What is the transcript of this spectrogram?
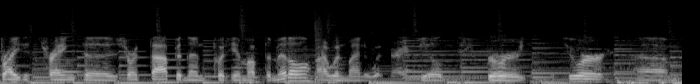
Brice Turang to shortstop and then put him up the middle. I wouldn't mind a Whit Merrifield Brewers tour. Um,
